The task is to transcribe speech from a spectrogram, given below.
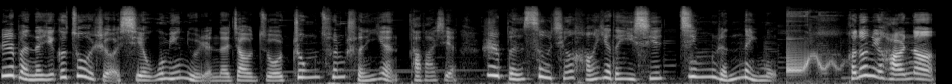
日本的一个作者写无名女人的，叫做中村纯彦，他发现日本色情行业的一些惊人内幕。很多女孩呢，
